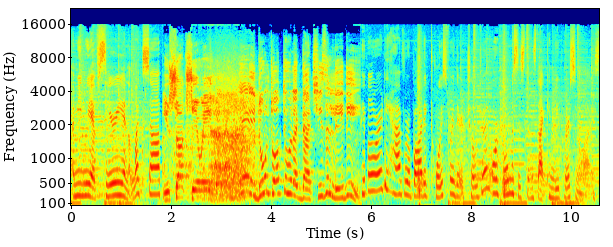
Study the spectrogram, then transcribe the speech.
I mean, we have Siri and Alexa. You suck, Siri. hey, don't talk to her like that. She's a lady. People already have robotic toys for their children or home assistants that can be personalized.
